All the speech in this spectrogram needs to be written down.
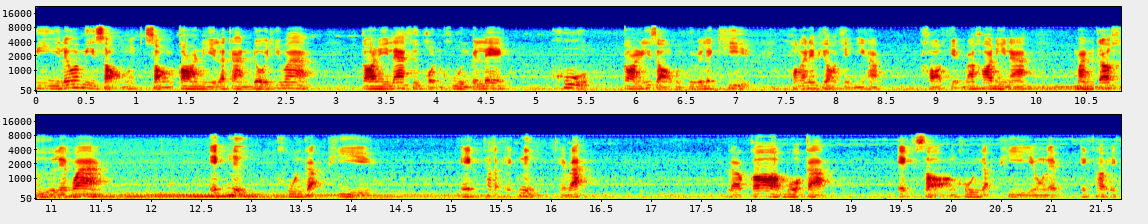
มีเรียกว่ามี 2 2 กรณีแล้วกันโดยที่ว่ากรณีแรกคือผลคูณเป็นเลขคู่ กรณีที่ 2 ผลคูณเป็นเลขคี่ เพราะงั้นในพี่ขอเขียนอย่างนี้ครับ ขอเขียนว่าข้อนี้นะ มันก็คือเรียกว่า x 1คูณกับ p x เท่ากับ x 1เห็นปะแล้วก็บวกกับ x 2คูณกับ p วงเล็บ x เท่า x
